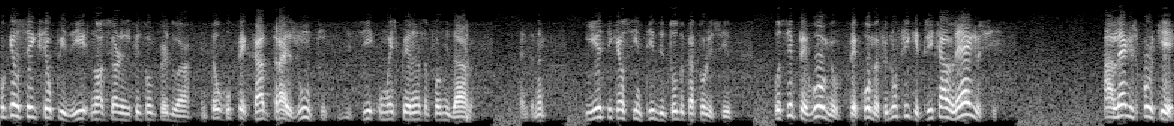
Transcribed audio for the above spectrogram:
Porque eu sei que se eu pedir, Nossa Senhora Jesus Cristo vai me perdoar. Então o pecado traz junto de si uma esperança formidável. Tá? E esse que é o sentido de todo o catolicismo. Você pegou, meu, pecou, meu filho, não fique triste, alegre-se. Alegre-se por quê?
